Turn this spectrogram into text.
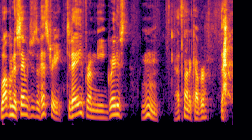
Welcome to Sandwiches of History. Today from the greatest, mmm, that's not a cover.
